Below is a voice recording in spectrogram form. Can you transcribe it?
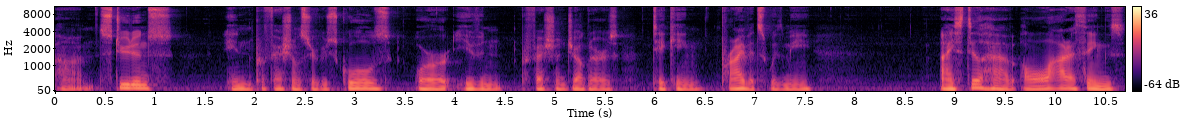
um, students in professional circus schools or even professional jugglers taking privates with me, I still have a lot of things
